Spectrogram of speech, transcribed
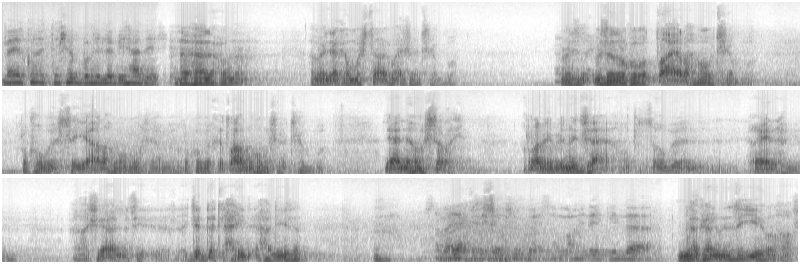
ما يكون التشبه إلا بهذا يا شيخ. هذا هو نعم. أما إذا كان مشترك ما يشبه تشبه. مثل مثل ركوب الطائرة مو تشبه. ركوب السيارة مو مشابه ركوب القطار مو تشبه. لأنه مشترك. الرمي بالمدفع أو بغيرها من الأشياء التي جدت حديثا. ما الشبه أحسن الله إليك إلا ما كان من زيهم الخاص.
